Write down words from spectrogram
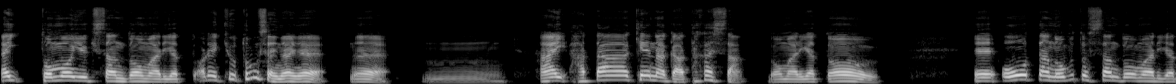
はい、友幸さんどうもありがとう。あれ、今日友幸さんいないね。ねえ。うん。はい、畑中隆さんどうもありがとう。えー太田信俊さんどうもありが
